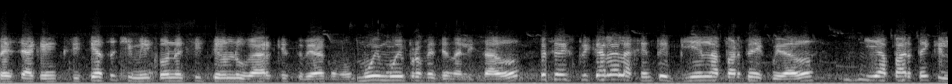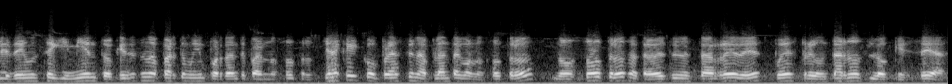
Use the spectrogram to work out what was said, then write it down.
pese a que existía Xochimilco, no existía un lugar que estuviera como muy, muy profesionalizado. Pues explicarle a la gente bien la parte de cuidados y aparte que le dé un seguimiento, que esa es una parte muy importante para nosotros. Ya que compraste una planta con nosotros, nosotros a través de nuestras redes puedes preguntarnos lo que sea.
